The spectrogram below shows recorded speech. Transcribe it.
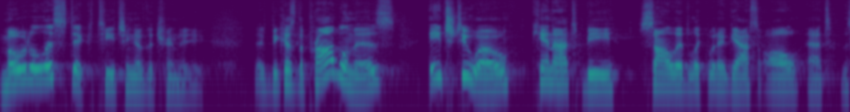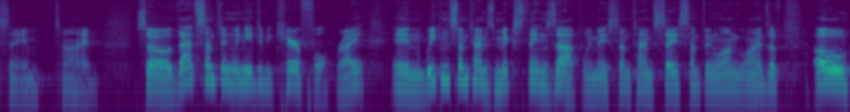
modalistic teaching of the Trinity. Because the problem is, H2O cannot be solid, liquid, and gas all at the same time. So that's something we need to be careful, right? And we can sometimes mix things up. We may sometimes say something along the lines of, Oh,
